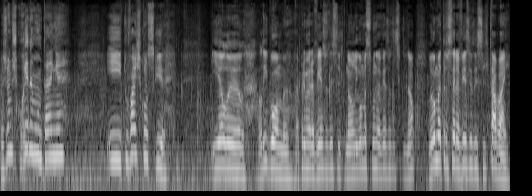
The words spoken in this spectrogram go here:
Mas vamos correr na montanha e tu vais conseguir. E ele ligou-me a primeira vez, eu disse-lhe que não, ligou-me a segunda vez, eu disse que não, ligou-me a terceira vez, eu disse-lhe está bem,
